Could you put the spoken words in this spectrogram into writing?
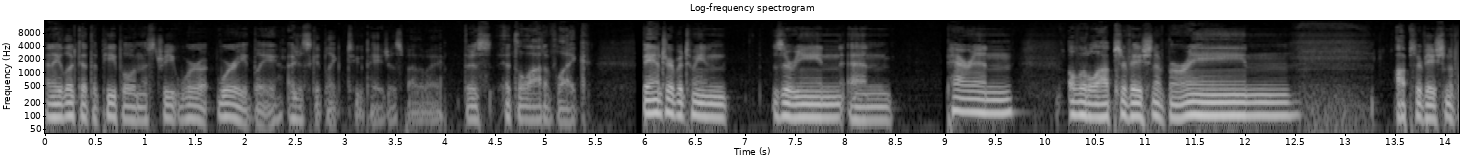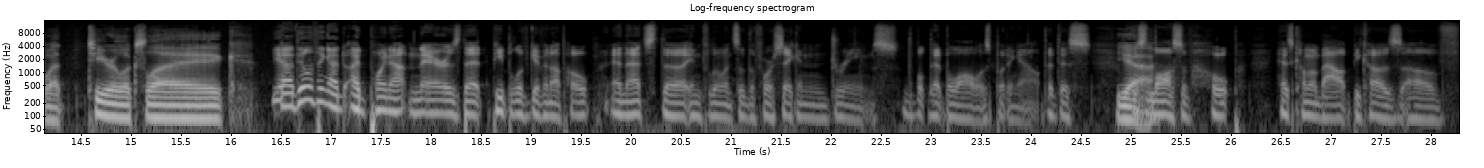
and he looked at the people in the street wor- worriedly. I just skipped like two pages, by the way. There's it's a lot of like banter between Zarine and Perrin, a little observation of Moiraine, observation of what Tear looks like. Yeah, the only thing I'd, I'd point out in there is that people have given up hope, and that's the influence of the Forsaken Dreams that Be'lal is putting out. That this Yeah. this loss of hope has come about because of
